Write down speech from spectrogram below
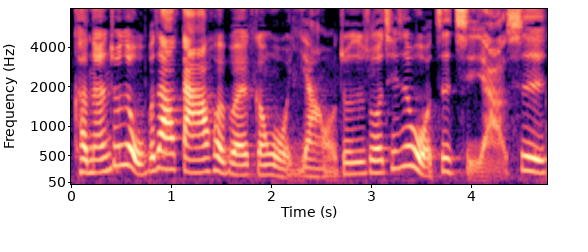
可能就是我不知道大家会不会跟我一样哦，就是说，其实我自己呀是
